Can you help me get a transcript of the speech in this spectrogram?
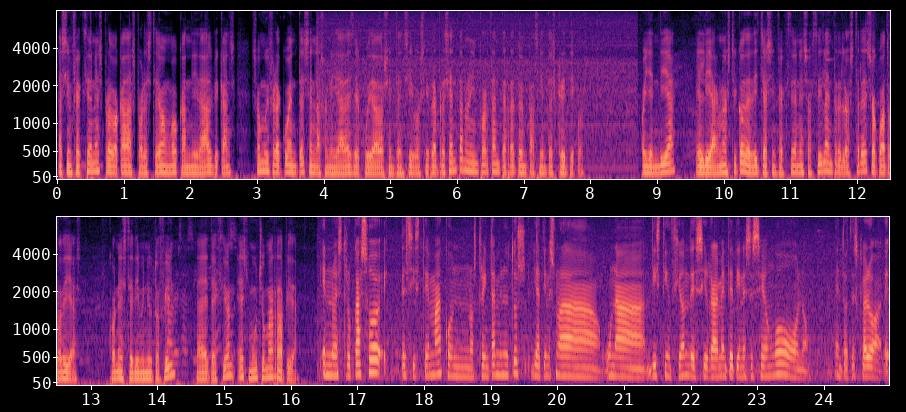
Las infecciones provocadas por este hongo, Candida albicans, son muy frecuentes en las unidades de cuidados intensivos y representan un importante reto en pacientes críticos. Hoy en día, el diagnóstico de dichas infecciones oscila entre los 3 o 4 días. Con este diminuto film, la detección es mucho más rápida. En nuestro caso, el sistema con unos 30 minutos ya tienes una, una distinción de si realmente tienes ese hongo o no. Entonces, claro, eh,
